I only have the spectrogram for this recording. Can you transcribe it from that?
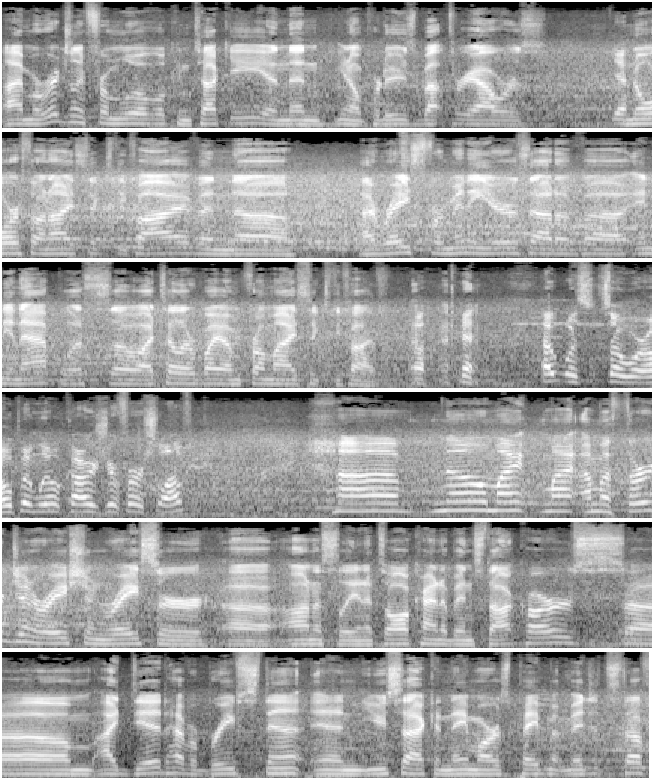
I'm originally from Louisville, Kentucky, and then you know Purdue's about three hours Yeah. north on I-65, and uh, I raced for many years out of uh, Indianapolis. So I tell everybody I'm from I-65. Uh, was so were open wheel cars your first love? Um, no, my, my I'm a third generation racer, uh, honestly, and it's all kind of been stock cars. Um, I did have a brief stint in USAC and Neymar's pavement midget stuff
